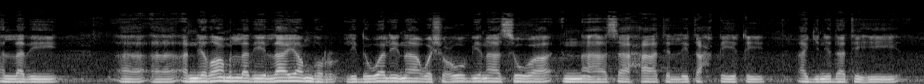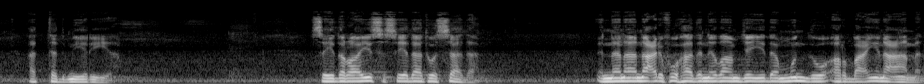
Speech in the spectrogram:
الذي آه، آه، النظام الذي لا ينظر لدولنا وشعوبنا سوى إنها ساحات لتحقيق أجندته التدميرية. سيد الرئيس السيدات والسادة إننا نعرف هذا النظام جيدا منذ أربعين عاما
